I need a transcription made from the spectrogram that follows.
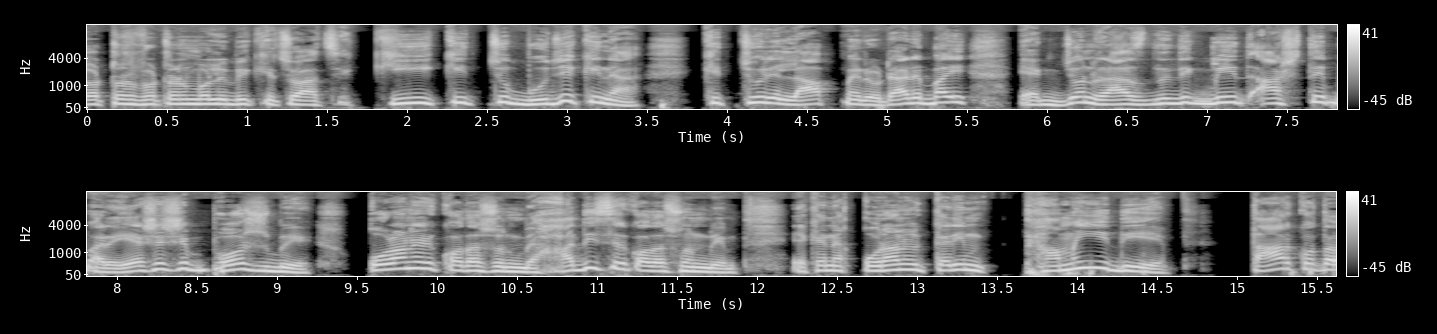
লটর ফটর মৌলবি কিছু আছে। কি কিচ্ছু বুঝে কি না? কিচ্ছু হলে লাভ মেরে ওঠে। আরে ভাই, একজন রাজনীতিকবিদ আসতে পারে, এসে সে বসবে, কোরআনের কথা শুনবে, হাদিসের কথা শুনবে, এখানে কোরআনুল করিম থামিয়ে দিয়ে তার কথা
